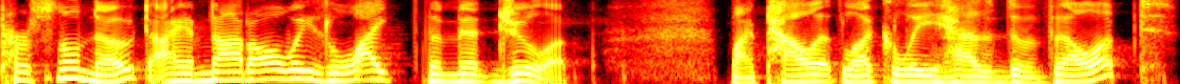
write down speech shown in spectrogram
personal note, I have not always liked the mint julep. My palate luckily has developed,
